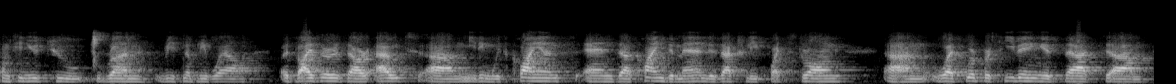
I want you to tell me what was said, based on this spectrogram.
continued to run reasonably well. Advisors are out um, meeting with clients, and uh, client demand is actually quite strong. Um, what we're perceiving is that um,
